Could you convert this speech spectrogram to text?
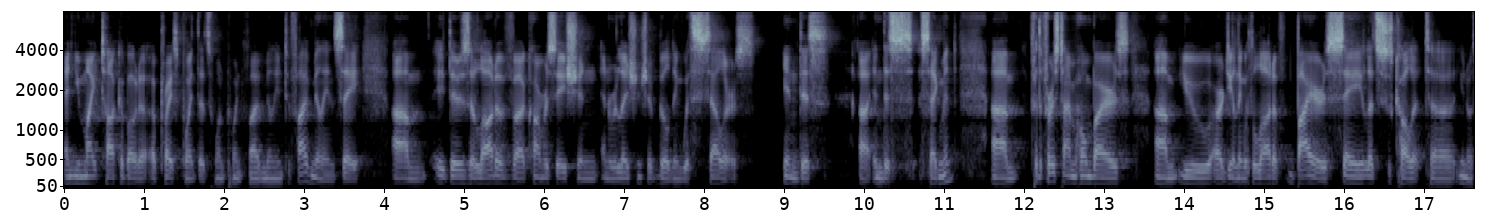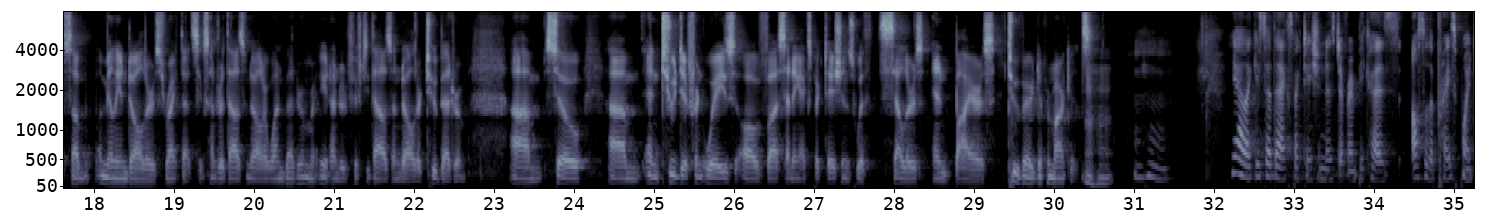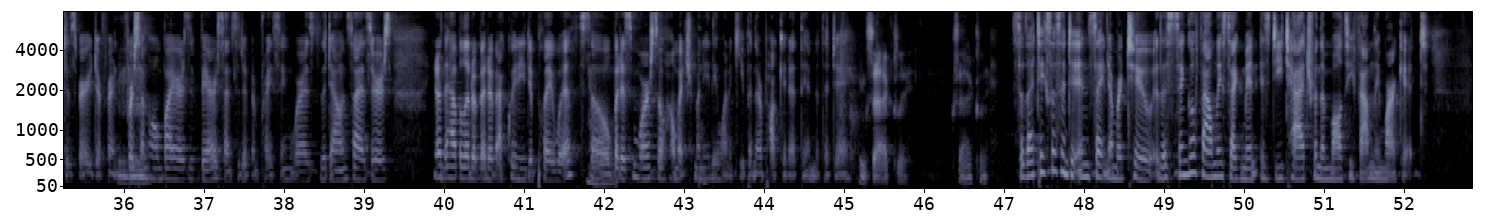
and you might talk about a, a price point that's 1.5 million to 5 million, say, um, it, there's a lot of uh, conversation and relationship building with sellers in this uh, in this segment. Um, for the first time home buyers, um, you are dealing with a lot of buyers. Say, let's just call it, uh, you know, sub a million dollars, right? That six hundred thousand dollar one bedroom or eight hundred fifty thousand dollar two bedroom. Um, so, um, and two different ways of uh, setting expectations with sellers and buyers. Two very different markets. Mm-hmm. Mm-hmm. Yeah, like you said, the expectation is different because also the price point is very different. Mm-hmm. For some home buyers, very sensitive in pricing, whereas the downsizers you know they have a little bit of equity to play with so mm-hmm. but it's more so how much money they want to keep in their pocket at the end of the day. Exactly exactly. So that takes us into insight number two. The single family segment is detached from the multifamily market.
